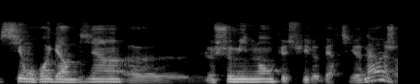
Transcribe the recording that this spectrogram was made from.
si on regarde bien euh, le cheminement que suit le bertillonnage,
